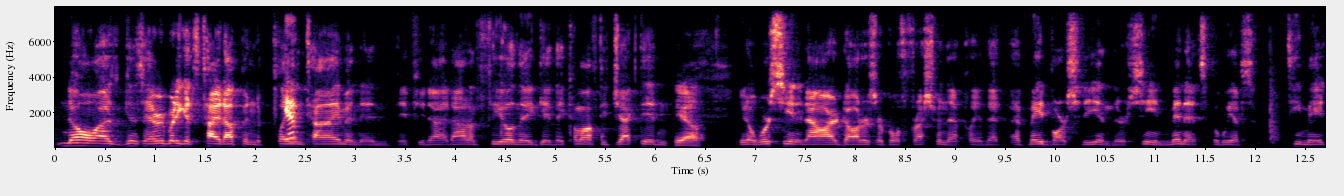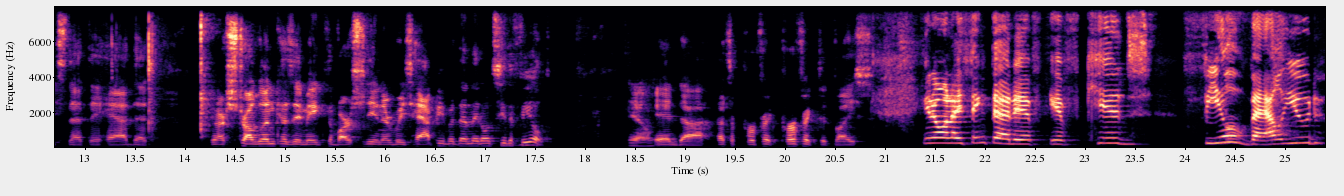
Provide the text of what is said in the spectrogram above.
No, I was gonna say everybody gets tied up into playing Yep. time, and, and if you're not out on the field, and they get they come off dejected, and Yeah, you know we're seeing it now. Our daughters are both freshmen that play that have made varsity, and they're seeing minutes. But we have some teammates that they had that are struggling because they make the varsity, and everybody's happy, but then they don't see the field, yeah, and uh, that's a perfect perfect advice. You know, and I think that if if kids feel valued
